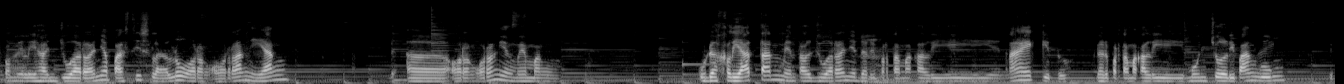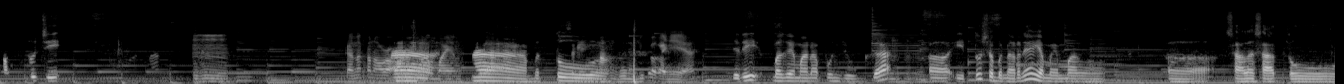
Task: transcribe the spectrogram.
pemilihan juaranya pasti selalu orang-orang yang eh, orang-orang yang memang udah kelihatan mental juaranya dari Hmm. pertama kali naik gitu, dari pertama kali muncul di panggung di panggung suci. Mm-mm. Karena kan orang-orang Nah, lama yang sudah Nah, sering betul. manggung juga kayaknya ya. Jadi bagaimanapun juga Mm-mm. eh, itu sebenarnya ya memang eh, salah satu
